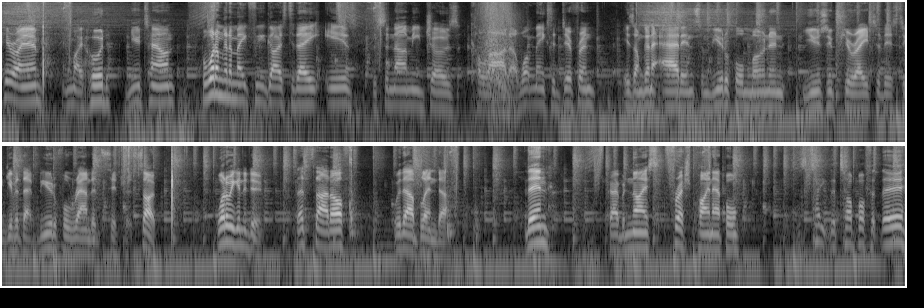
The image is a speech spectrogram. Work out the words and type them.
Here I am in my hood, Newtown. But what I'm gonna make for you guys today is the Tsunami Joe's Colada. What makes it different is I'm gonna add in some beautiful Monin yuzu puree to this to give it that beautiful rounded citrus. So, what are we gonna do? Let's start off with our blender. Then, grab a nice fresh pineapple. Let's take the top off it there.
